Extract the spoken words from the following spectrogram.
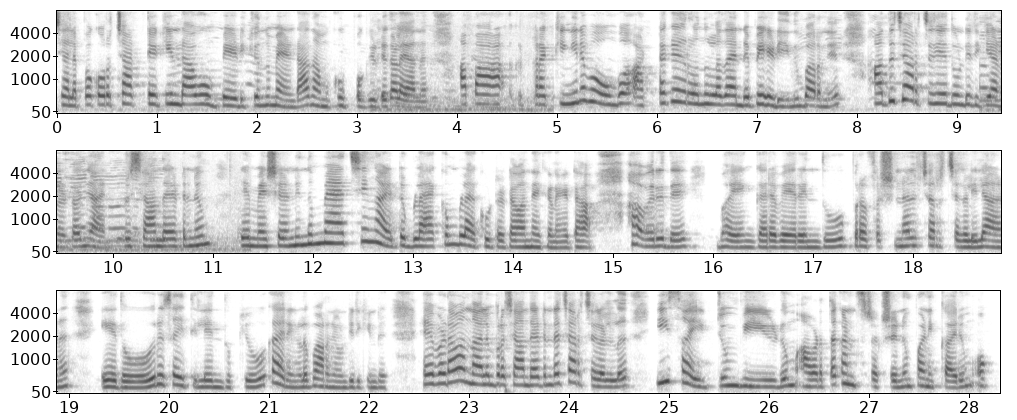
ചിലപ്പോൾ കുറച്ച് അട്ടയൊക്കെ ഉണ്ടാവും. പേടിക്കൊന്നും വേണ്ട. നമുക്ക് ഉപ്പൊക്കെ ഇട്ട് കളയാന്ന്. അപ്പൊ ആ ട്രക്കിങ്ങിന് പോകുമ്പോൾ അട്ട കയറുമെന്നുള്ളതാ എന്റെ പേടിയെന്ന് പറഞ്ഞ് അത് ചർച്ച ചെയ്തുകൊണ്ടിരിക്കുകയാണ് കേട്ടോ ഞാൻ. പ്രശാന്ത് ഏട്ടനും രമേശ് ഏട്ടനും ഇന്ന് മാച്ചിങ് ആയിട്ട് ബ്ലാക്കും ബ്ലാക്കും ഇട്ടിട്ടാ വന്നേക്കണേ കേട്ടാ അവരിതേ ഭയങ്കര വേറെ എന്തോ പ്രൊഫഷണൽ ചർച്ചകളിലാണ്. ഏതോ ഒരു സൈറ്റിൽ എന്തൊക്കെയോ കാര്യങ്ങൾ പറഞ്ഞുകൊണ്ടിരിക്കുന്നുണ്ട് എവിടെ വന്നാലും പ്രശാന്തേട്ടന്റെ ചർച്ചകളിൽ ഈ സൈറ്റും വീടും അവിടുത്തെ കൺസ്ട്രക്ഷനും പണിക്കാരും ഒക്കെ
